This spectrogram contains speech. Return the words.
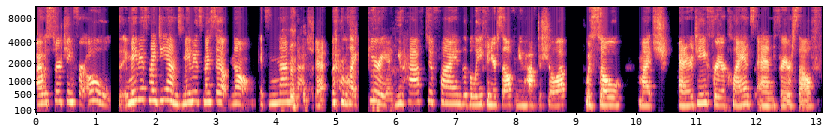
I was searching for oh maybe it's my dms maybe it's my sale. No it's none of that shit. Like period. You have to find the belief in yourself and you have to show up with so much energy for your clients and for yourself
